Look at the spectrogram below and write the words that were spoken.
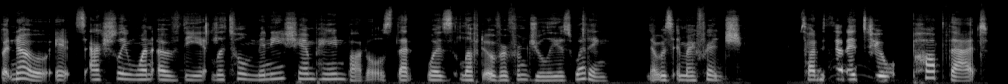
but no, it's actually one of the little mini champagne bottles that was left over from Julia's wedding that was in my fridge. So I decided to pop that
